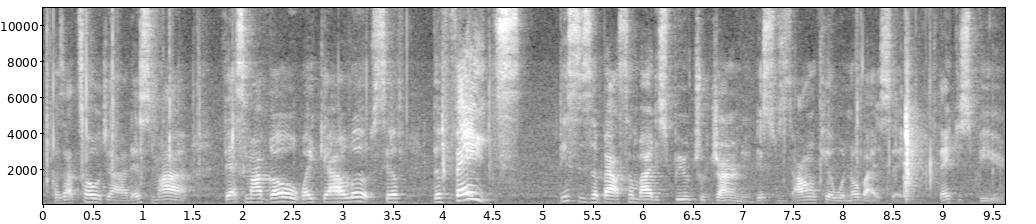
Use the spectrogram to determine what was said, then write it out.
Because I told y'all, that's my, that's my goal. Wake y'all up. Self, the fates this is about somebody's spiritual journey. This is I don't care what nobody say. Thank you, Spirit.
